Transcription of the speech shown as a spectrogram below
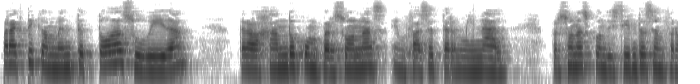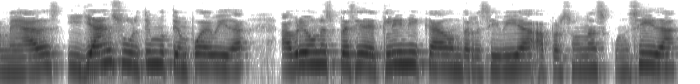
prácticamente toda su vida trabajando con personas en fase terminal, personas con distintas enfermedades y ya en su último tiempo de vida abrió una especie de clínica donde recibía a personas con SIDA.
